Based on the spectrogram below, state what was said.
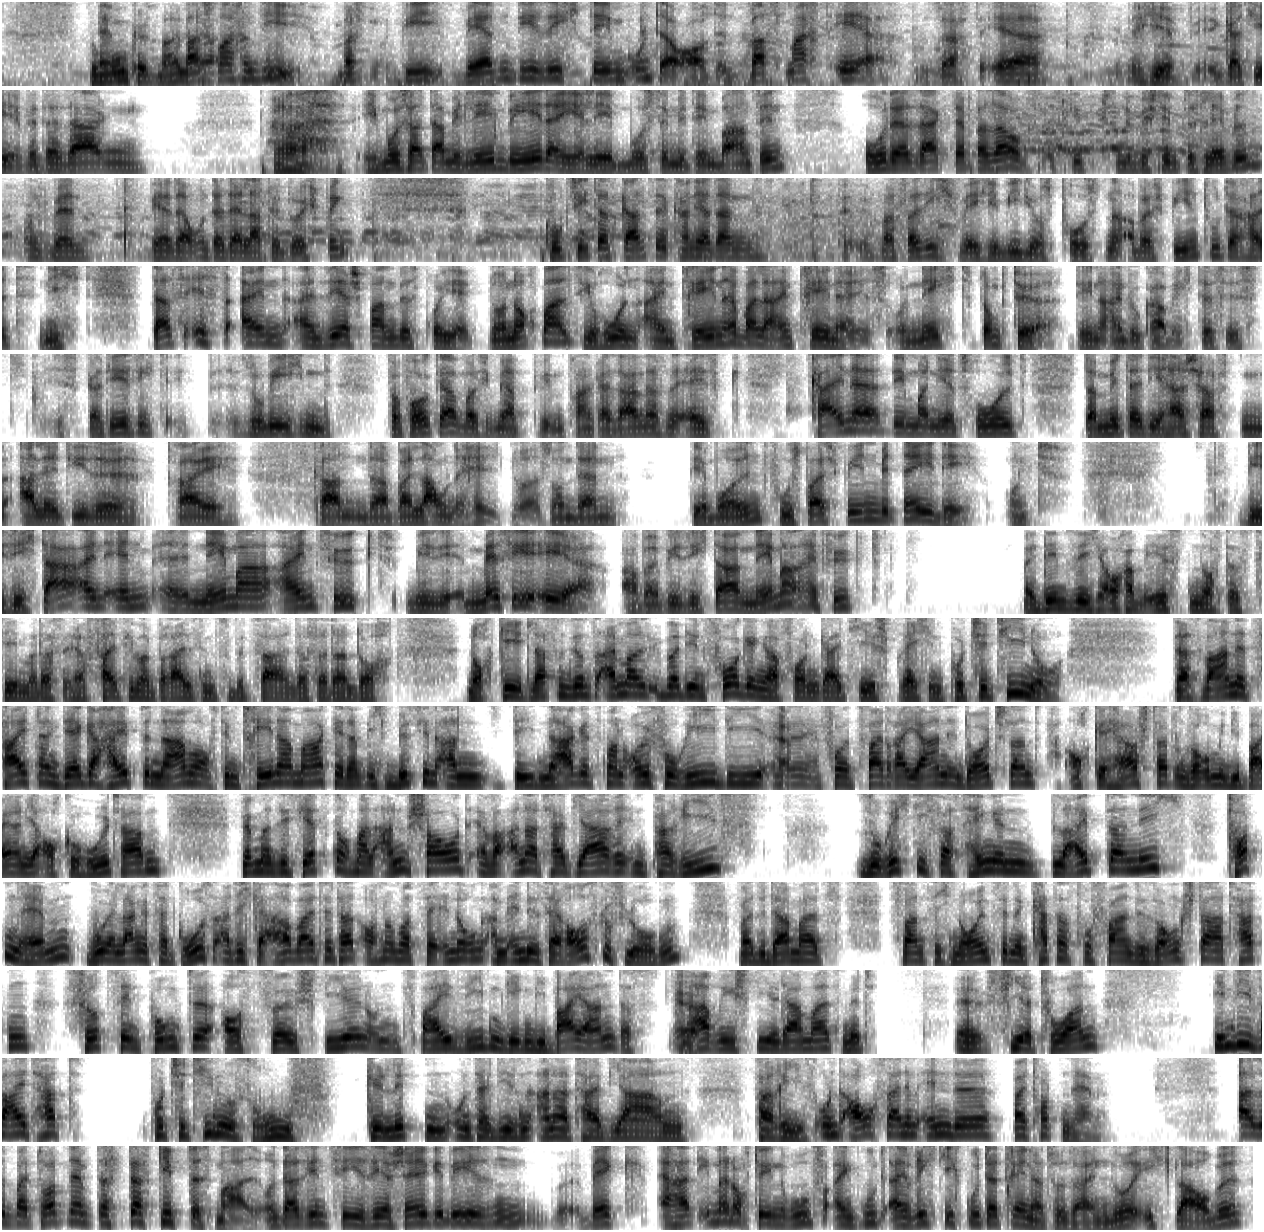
So munkelt man. Ähm, was ja. machen die? Was, wie werden die sich dem unterordnen? Was macht er? Sagt er, hier, Galtier, wird er sagen, ah, ich muss halt damit leben, wie jeder hier leben musste mit dem Wahnsinn. Oder sagt er, pass auf, es gibt ein bestimmtes Level und wenn wer da unter der Latte durchspringt, guckt sich das Ganze, kann ja dann was weiß ich, welche Videos posten, aber spielen tut er halt nicht. Das ist ein, ein sehr spannendes Projekt. Nur nochmal, sie holen einen Trainer, weil er ein Trainer ist und nicht Dompteur. Den Eindruck habe ich. Das ist, ist Galtier nicht, so wie ich ihn verfolgt habe, was ich mir in Frankreich sagen lassen, er ist keiner, den man jetzt holt, damit er die Herrschaften alle diese drei Granden da bei Laune hält nur, sondern wir wollen Fußball spielen mit einer Idee. Und wie sich da ein äh, Neymar einfügt, wie Messi eher, aber wie sich da ein Neymar einfügt. Bei dem sehe ich auch am ehesten noch das Thema, dass er, falls jemand bereit ist, ihn zu bezahlen, dass er dann doch noch geht. Lassen Sie uns einmal über den Vorgänger von Galtier sprechen, Pochettino. Das war eine Zeit lang der gehypte Name auf dem Trainermarkt. Der erinnert mich ein bisschen an die Nagelsmann-Euphorie, die ja. äh, vor zwei, drei Jahren in Deutschland auch geherrscht hat und warum ihn die Bayern ja auch geholt haben. Wenn man sich jetzt noch mal anschaut, er war anderthalb Jahre in Paris, so richtig was hängen bleibt da nicht. Tottenham, wo er lange Zeit großartig gearbeitet hat, auch nochmal zur Erinnerung, am Ende ist er rausgeflogen, weil sie damals 2019 einen katastrophalen Saisonstart hatten. 14 Punkte aus 12 Spielen und 2-7 gegen die Bayern, das Gnabry-Spiel damals mit äh, vier Toren. Inwieweit hat Pochettinos Ruf gelitten unter diesen anderthalb Jahren Paris und auch seinem Ende bei Tottenham? Also bei Tottenham, das, das gibt es mal. Und da sind sie sehr schnell gewesen, weg. Er hat immer noch den Ruf, ein, gut, ein richtig guter Trainer zu sein. Nur ich glaube,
